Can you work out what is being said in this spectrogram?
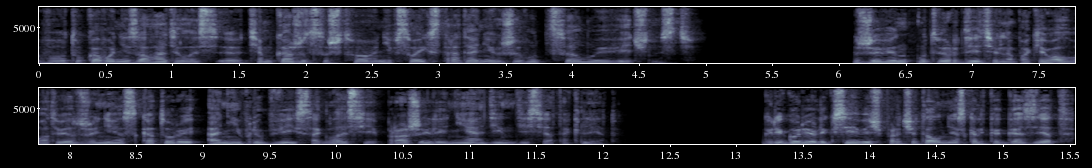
Вот у кого не заладилось, э, тем кажется, что они в своих страданиях живут целую вечность». Живин утвердительно покивал в ответ жене, с которой они в любви и согласии прожили не один десяток лет. Григорий Алексеевич прочитал несколько газет,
